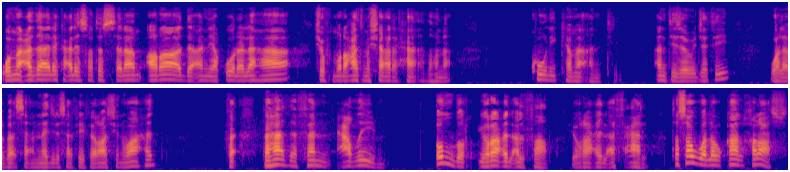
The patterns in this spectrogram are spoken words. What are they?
ومع ذلك عليه الصلاة والسلام أراد أن يقول لها شوف مراعاة مشاعر الحائض هنا كوني كما أنت أنت زوجتي ولا بأس أن نجلس في فراش واحد. فهذا فن عظيم. انظر يراعي الألفاظ يراعي الأفعال. تصور لو قال خلاص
